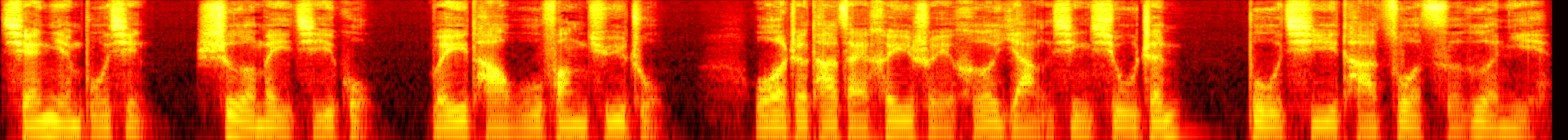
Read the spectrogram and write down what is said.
前年不幸，舍妹疾故，唯他无方居住。”我着他在黑水河养性修真，不期他作此恶孽。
